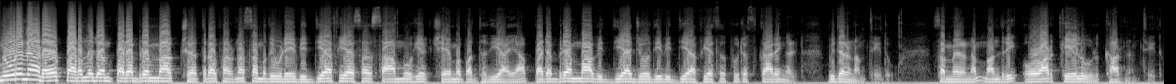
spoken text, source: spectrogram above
നൂറനാട് പടനിലം പരബ്രഹ്മ ക്ഷേത്ര ഭരണസമിതിയുടെ വിദ്യാഭ്യാസ സാമൂഹ്യ ക്ഷേമ പദ്ധതിയായ പരബ്രഹ്മ വിദ്യാജ്യോതി വിദ്യാഭ്യാസ പുരസ്കാരങ്ങൾ വിതരണം ചെയ്തു. സമ്മേളനം മന്ത്രി ഒ ആർ കേളു ഉദ്ഘാടനം ചെയ്തു.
